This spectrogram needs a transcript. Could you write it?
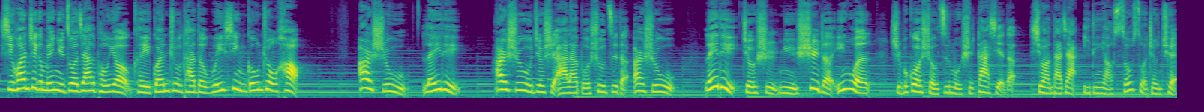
喜欢这个美女作家的朋友可以关注她的微信公众号“二十五 Lady”。二十五就是阿拉伯数字的二十五，lady 就是女士的英文，只不过首字母是大写的，希望大家一定要搜索正确。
